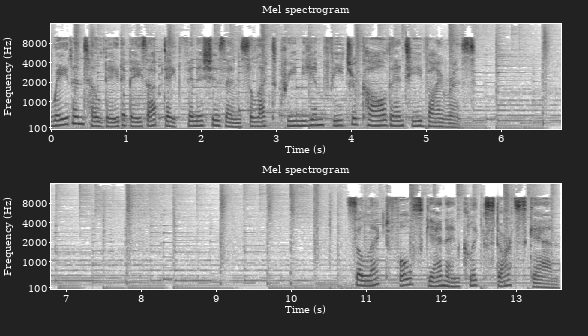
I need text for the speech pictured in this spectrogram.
Wait until database update finishes and select premium feature called antivirus. Select full scan and click start scan.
